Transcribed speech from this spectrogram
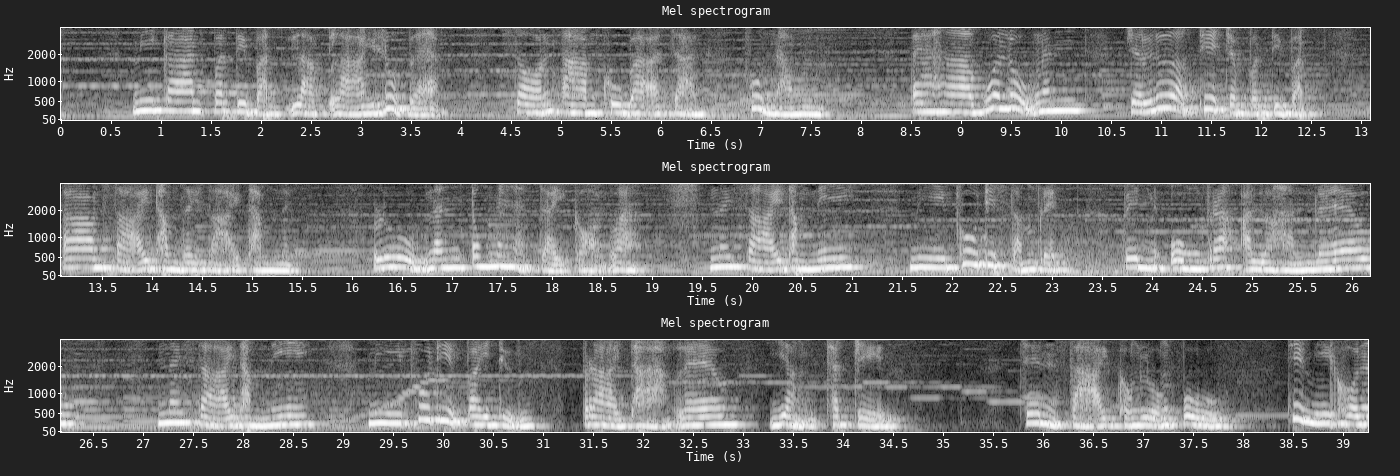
มีการปฏิบัติหลากหลายรูปแบบ สอนตามครูบาอาจารย์ผู้นำแต่หากว่าลูกนั้น จะเลือกที่จะปฏิบัติ ตามสายธรรมใดสายธรรมหนึ่ง ลูกนั้นต้องแน่ใจก่อนว่า ในสายธรรมนี้ มีผู้ที่สำเร็จเป็นองค์พระอรหันต์แล้ว ในสายธรรมนี้ มีผู้ที่ไปถึงปลายทางแล้วอย่างชัดเจน เช่นสายของหลวงปู่ที่มีคน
